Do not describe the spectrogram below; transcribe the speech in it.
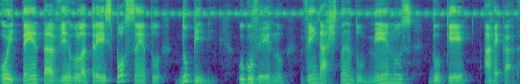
80,3% do PIB. O governo vem gastando menos do que arrecada.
